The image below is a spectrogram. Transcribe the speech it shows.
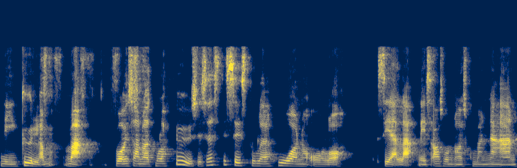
niin kyllä mä voin sanoa, että mulla fyysisesti siis tulee huono olo siellä niissä asunnoissa, kun mä näen,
